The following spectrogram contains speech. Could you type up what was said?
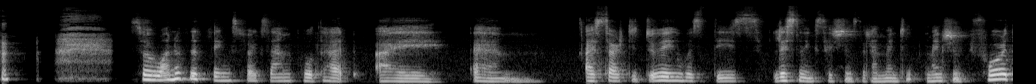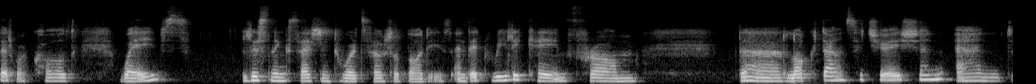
so, one of the things, for example, that I um, I started doing was these listening sessions that I mentioned before that were called Waves listening session towards social bodies. And it really came from the lockdown situation. And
